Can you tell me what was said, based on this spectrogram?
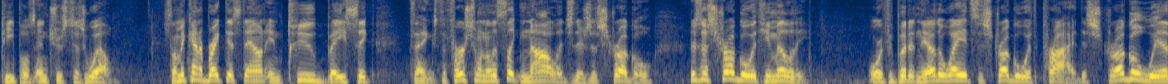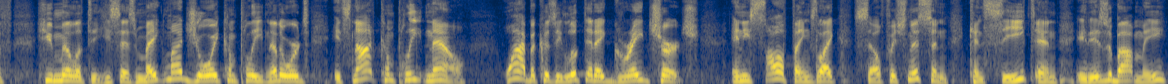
people's interests as well. So let me kind of break this down in two basic things. The first one, let's acknowledge there's a struggle there's a struggle with humility. Or if you put it in the other way, it's a struggle with pride, the struggle with humility. He says, Make my joy complete. In other words, it's not complete now. Why? Because he looked at a great church and he saw things like selfishness and conceit, and it is about me.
